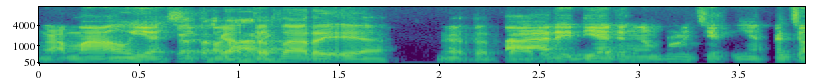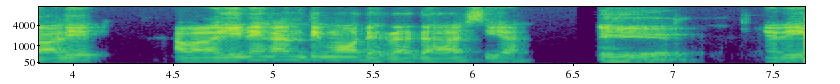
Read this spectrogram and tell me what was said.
nggak mau ya sih Nggak Tertarik. ya nggak tertarik tarik dia dengan proyeknya. Kecuali apalagi ini kan tim mau degradasi ya. Iya. Jadi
